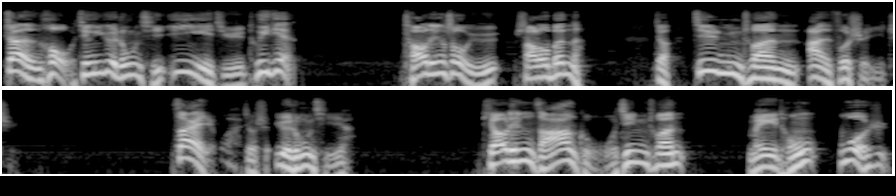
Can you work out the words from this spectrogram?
战后经岳钟琪一举推荐，朝廷授予沙罗奔呢，叫金川按抚使一职。再有啊，就是岳钟琪呀，调停杂谷、金川、美同、沃日、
